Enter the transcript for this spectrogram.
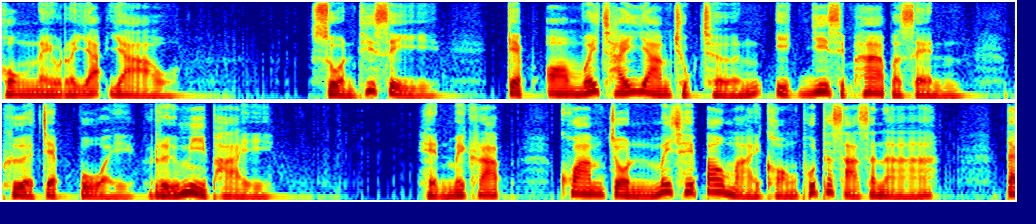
คงในระยะยาว ส่วนที่ 4 เก็บออมไว้ใช้ยามฉุกเฉินอีก 25%เพื่อเจ็บป่วยหรือมีภัย เห็นไหมครับ ความจนไม่ใช่เป้าหมายของพุทธศาสนา แต่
